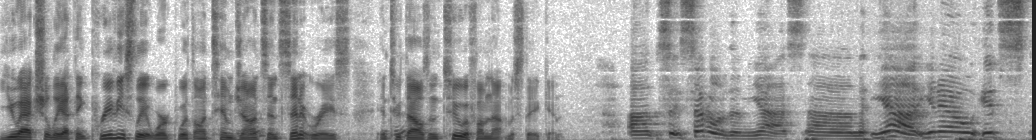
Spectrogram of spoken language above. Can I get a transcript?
you actually, I think, previously it worked with on Tim Johnson's Senate race in 2002, if I'm not mistaken. Um, so several of them, yes. Um, yeah, you know, it's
